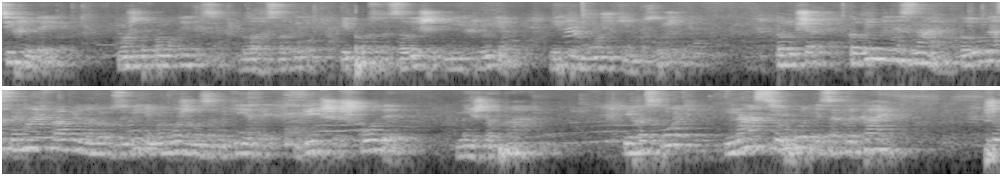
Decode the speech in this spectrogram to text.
Цих людей можете помолитися, благословити і просто залишити їх людям, які не можуть їм послужити. Тому що коли ми не знаємо, коли у нас немає правильного розуміння, ми можемо заподіяти більше шкоди, ніж добра. І Господь нас сьогодні закликає, щоб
